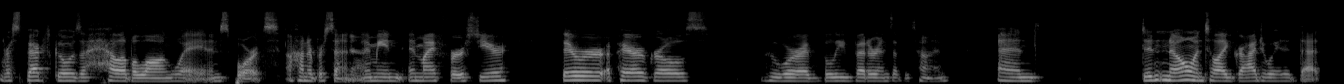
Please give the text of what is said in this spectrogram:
respect goes a hell of a long way in sports, 100%. Yeah. I mean, in my first year, there were a pair of girls who were, I believe, veterans at the time and didn't know until I graduated that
